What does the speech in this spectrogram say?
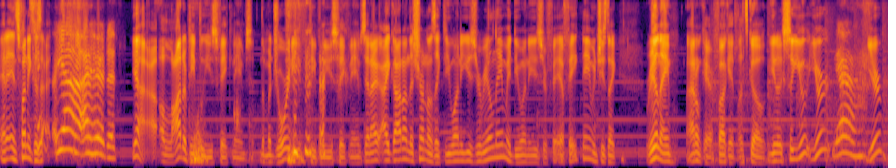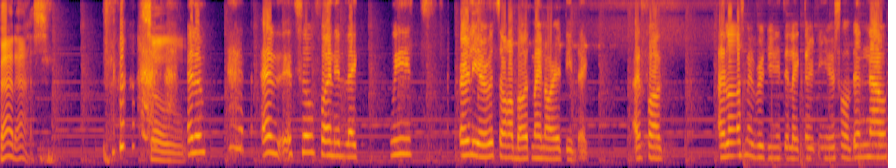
And it's funny because Yeah, I heard it. yeah, a lot of people use fake names. The majority of people use fake names. And I, I got on the show and I was like, "Do you want to use your real name or do you want to use your fa- a fake name?" And she's like, "Real name. I don't care. Fuck it. Let's go." You know, so you you're Yeah. you're badass. so And um, and it's so funny. Like we earlier we talk about minority. Like I fuck, I lost my virginity like 13 years old, and now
